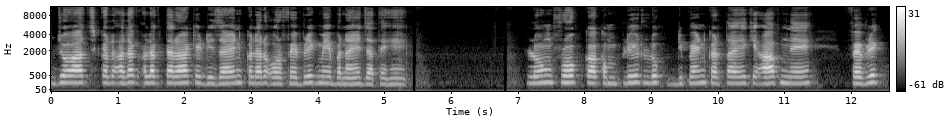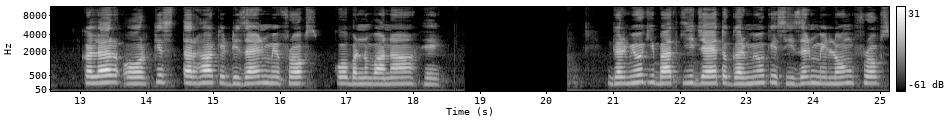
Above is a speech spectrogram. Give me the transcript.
जो आजकल अलग अलग तरह के डिज़ाइन कलर और फैब्रिक में बनाए जाते हैं। लॉन्ग फ्रॉक का कंप्लीट लुक डिपेंड करता है कि आपने फैब्रिक कलर और किस तरह के डिज़ाइन में फ्रॉक्स को बनवाना है। गर्मियों की बात की जाए तो गर्मियों के सीज़न में लॉन्ग फ्रॉक्स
